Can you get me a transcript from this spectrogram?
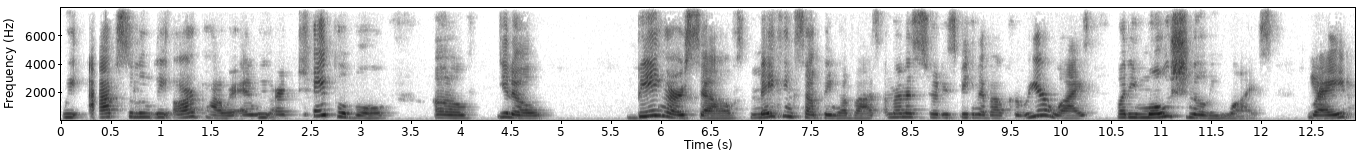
we absolutely are power and we are capable of, you know, being ourselves, making something of us. I'm not necessarily speaking about career wise, but emotionally wise, yeah. right?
